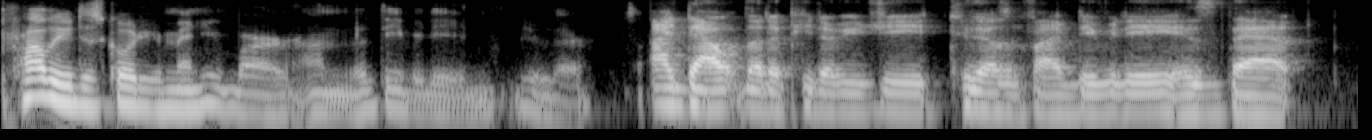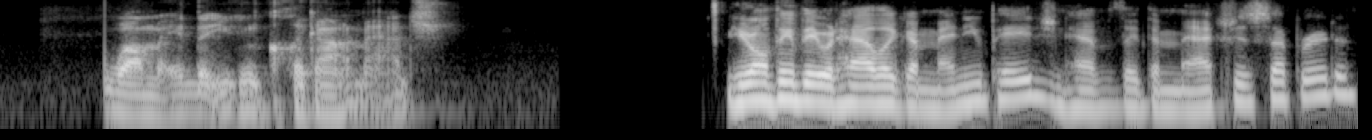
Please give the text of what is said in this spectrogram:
Probably just go to your menu bar on the DVD and you're there. So, I doubt that a PWG 2005 DVD is that well made that you can click on a match. you don't think they would have like a menu page and have like the matches separated?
